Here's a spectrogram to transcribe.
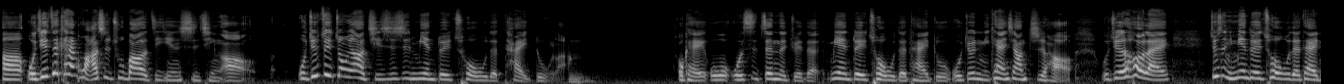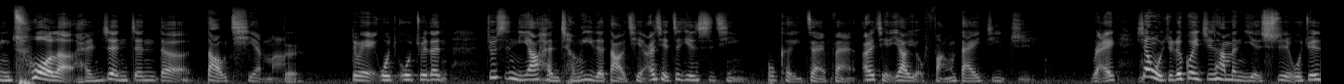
呃，我觉得在看华视出包的这件事情啊、哦，我觉得最重要其实是面对错误的态度啦。嗯，OK，我我是真的觉得面对错误的态度，我觉得你看像志豪，我觉得后来就是你面对错误的态度，你错了，很认真的道歉嘛。对，对我我觉得。就是你要很诚意的道歉，而且这件事情不可以再犯，而且要有防呆机制，right？像我觉得桂枝他们也是，我觉得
